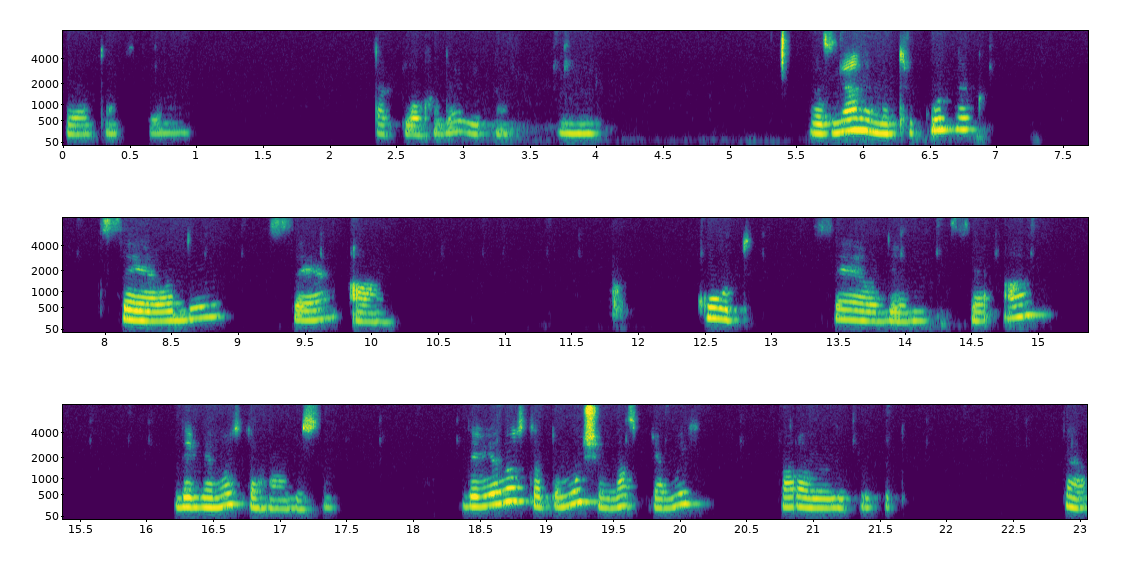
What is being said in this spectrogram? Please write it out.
Це так, зробимо. так плохо, да, видно? Розглянемо трикутник С1, СА. Кут С1, СА 90 градусів. 90, тому що в нас прямий паралелепіпед. Так.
